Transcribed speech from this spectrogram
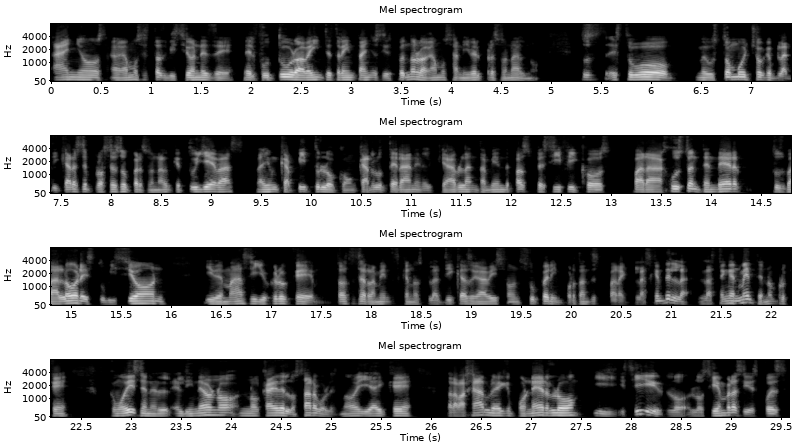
años, hagamos estas visiones de, del futuro a 20, 30 años y después no lo hagamos a nivel personal, ¿no? Entonces estuvo, me gustó mucho que platicar ese proceso personal que tú llevas. Hay un capítulo con Carlos Terán en el que hablan también de pasos específicos para justo entender tus valores, tu visión, y demás. Y yo creo que todas estas herramientas que nos platicas, Gaby, son súper importantes para que la gente las tenga en mente, ¿no? Porque, como dicen, el, dinero no, no cae de los árboles, ¿no? Y hay que trabajarlo, hay que ponerlo y, sí, lo, lo, siembras y después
